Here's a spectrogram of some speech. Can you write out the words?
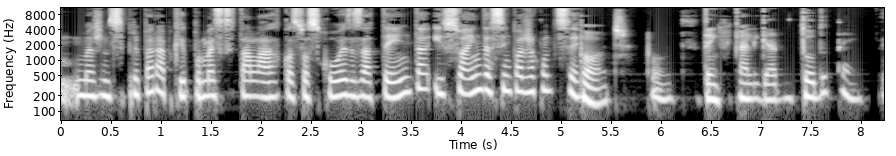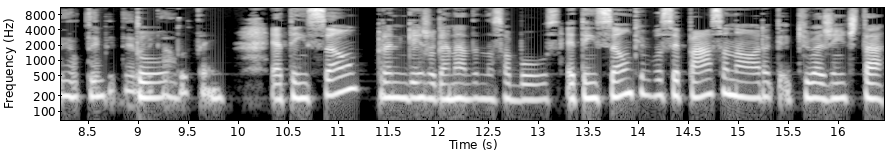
imagina se preparar, porque por mais que você tá lá com as suas coisas atenta, isso ainda assim pode acontecer. Pode, pode. Você tem que ficar ligado todo o tempo. É o tempo inteiro todo ligado. o tempo. É atenção para ninguém jogar nada na sua bolsa. É tensão que você passa na hora que o agente está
